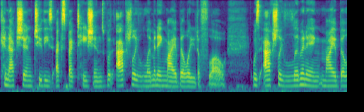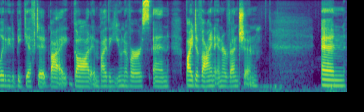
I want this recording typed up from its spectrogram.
connection to these expectations was actually limiting my ability to flow was actually limiting my ability to be gifted by God and by the universe and by divine intervention. And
